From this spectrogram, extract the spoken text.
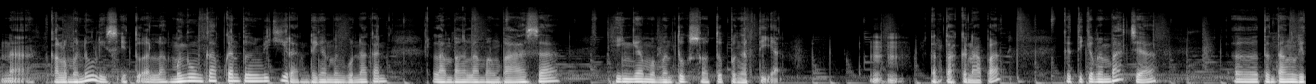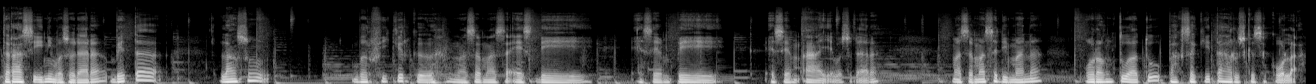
Nah, kalau menulis itu adalah mengungkapkan pemikiran dengan menggunakan lambang-lambang bahasa hingga membentuk suatu pengertian. Entah kenapa, ketika membaca uh, tentang literasi ini, Bapak Saudara, beta langsung berpikir ke masa-masa SD, SMP, SMA ya, Bapak Saudara. Masa-masa di mana orang tua tuh paksa kita harus ke sekolah.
